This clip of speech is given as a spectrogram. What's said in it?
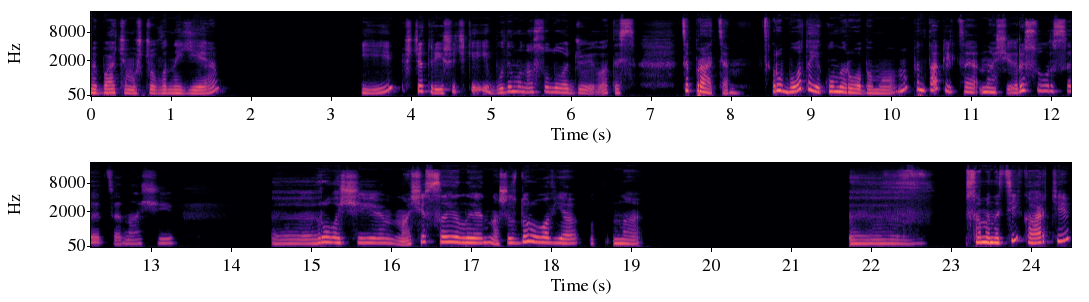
Ми бачимо, що вони є, і ще трішечки, і будемо насолоджуватись. Це праця, робота, яку ми робимо. Ну, Пентаклі це наші ресурси, це наші е, гроші, наші сили, наше здоров'я. На, е, Саме на цій карті,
